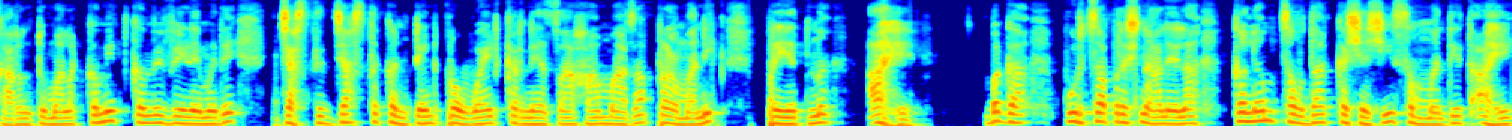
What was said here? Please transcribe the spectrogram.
कारण तुम्हाला कमीत कमी वेळेमध्ये जास्तीत जास्त कंटेंट प्रोव्हाइड करण्याचा हा माझा प्रामाणिक प्रयत्न आहे. बघा पुढचा प्रश्न आलेला कलम चौदा कशाशी संबंधित आहे?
